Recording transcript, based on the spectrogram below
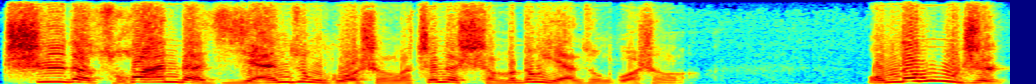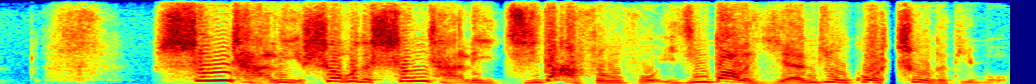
吃的、穿的严重过剩了，真的什么都严重过剩了。我们的物质生产力，社会的生产力极大丰富，已经到了严重过剩的地步。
